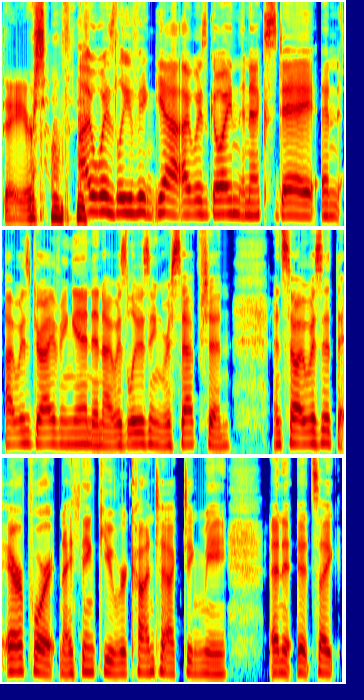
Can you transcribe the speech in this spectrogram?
day or something. I was leaving. Yeah, I was going the next day and I was driving in and I was losing reception. And so I was at the airport and I think you were contacting me and it, it's like,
